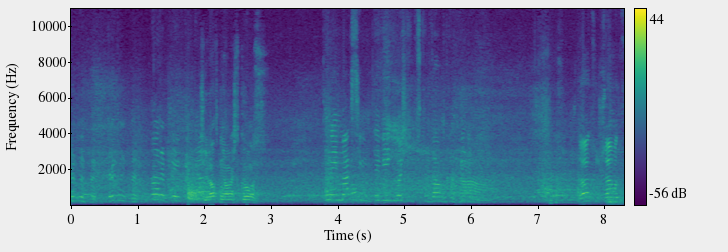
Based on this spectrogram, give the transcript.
Тръгвай, Пепи, тръгвай, Пепи. Аре, пей. Чиров нямаш скорост. Не и Максим, те вие го беше с двамата. Да, слушават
